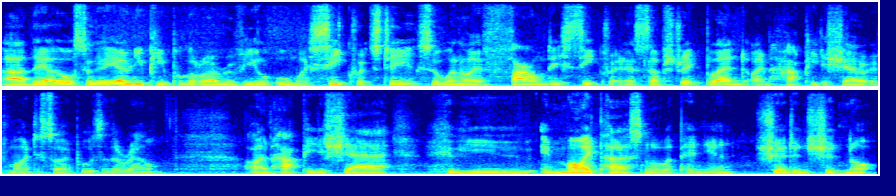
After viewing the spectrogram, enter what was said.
Uh, they are also the only people that I reveal all my secrets to. So when I have found a secret in a substrate blend, I'm happy to share it with my disciples of the realm. I'm happy to share who you, in my personal opinion, should and should not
